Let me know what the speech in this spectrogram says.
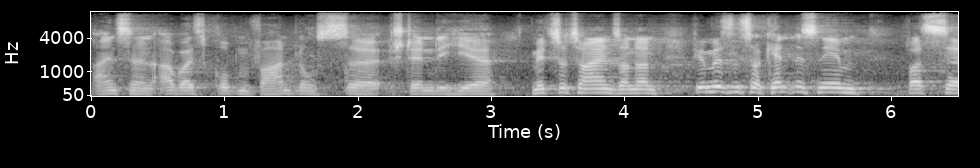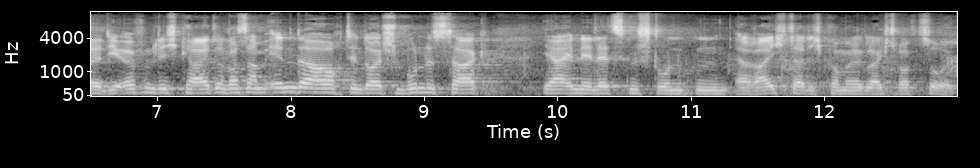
einzelnen Arbeitsgruppen Verhandlungsstände hier mitzuteilen, sondern wir müssen zur Kenntnis nehmen, was äh, die Öffentlichkeit und was am Ende auch den Deutschen Bundestag in den letzten Stunden erreicht hat. Ich komme gleich darauf zurück.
